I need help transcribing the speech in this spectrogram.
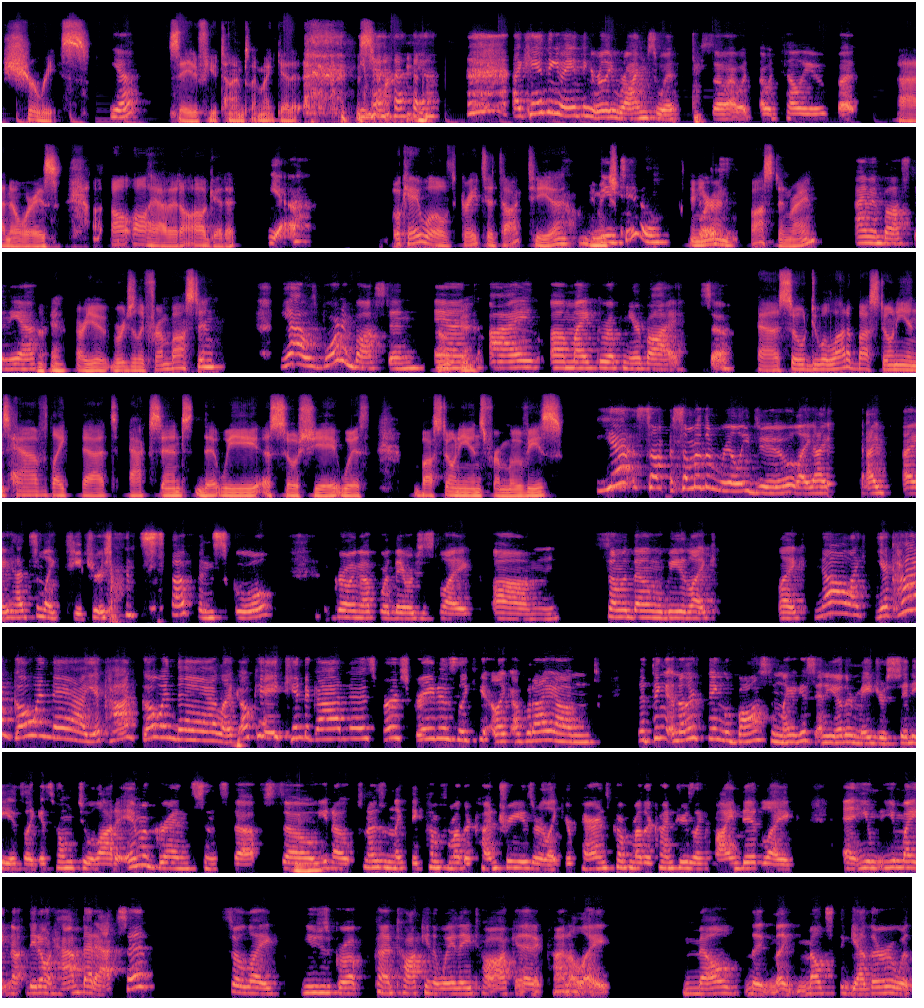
Sharisse. Yeah. Say it a few times, I might get it. Yeah. I can't think of anything it really rhymes with, so I would I would tell you, but ah, no worries. I'll, I'll have it. I'll get it. yeah, Okay, well, it's great to talk to you. you too. and you're in Boston, right? I'm in Boston. Yeah, Okay. Are you originally from Boston? yeah. I was born in Boston, and I um I grew up nearby. So Uh, so, do a lot of Bostonians have like that accent that we associate with Bostonians from movies? yeah, some some of them really do. Like I I I had some like teachers and stuff in school growing up where they were just like um some of them will be like like no like you can't go in there you can't go in there like okay kindergartners first graders like like but i um the thing another thing with boston like i guess any other major city is like it's home to a lot of immigrants and stuff so Mhm. you know sometimes when like they come from other countries or like your parents come from other countries like mine did like and you you might not they don't have that accent so like you just grow up kind of talking the way they talk and it kind of like meld like, like melts together with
